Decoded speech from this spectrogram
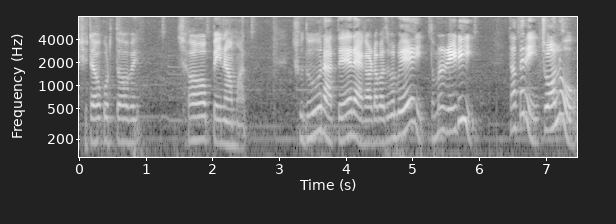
সেটাও করতে হবে। সব পেন আমার। শুধু রাতের এগারোটা বাজে বলব, এই, তোমরা রেডি তাড়াতাড়ি, চলো।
